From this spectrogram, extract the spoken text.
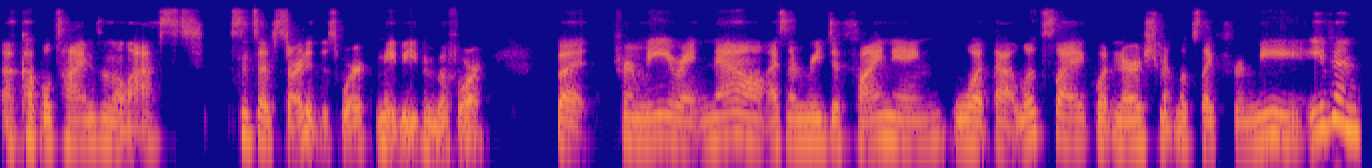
a couple times in the last since I've started this work, maybe even before. But for me right now, as I'm redefining what that looks like, what nourishment looks like for me, even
